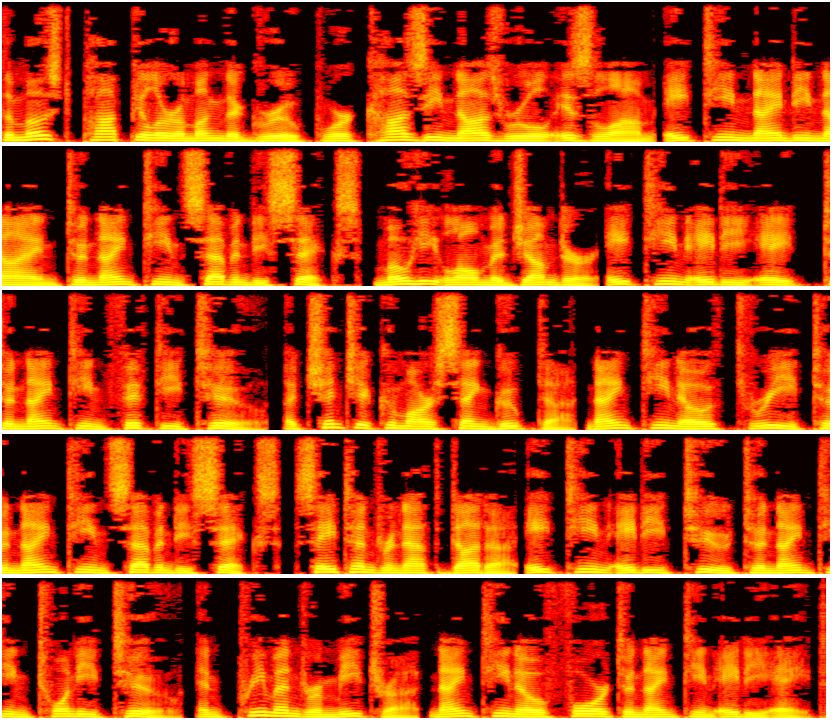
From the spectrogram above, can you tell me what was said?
The most popular among the group were Qazi Nazrul Islam (1899–1976), Mohitlal Majumdar (1888–1952), Achintyakumar Sengupta (1903–1976), Satyendranath Dutta (1882–1922), and Premendra Mitra (1904–1988).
